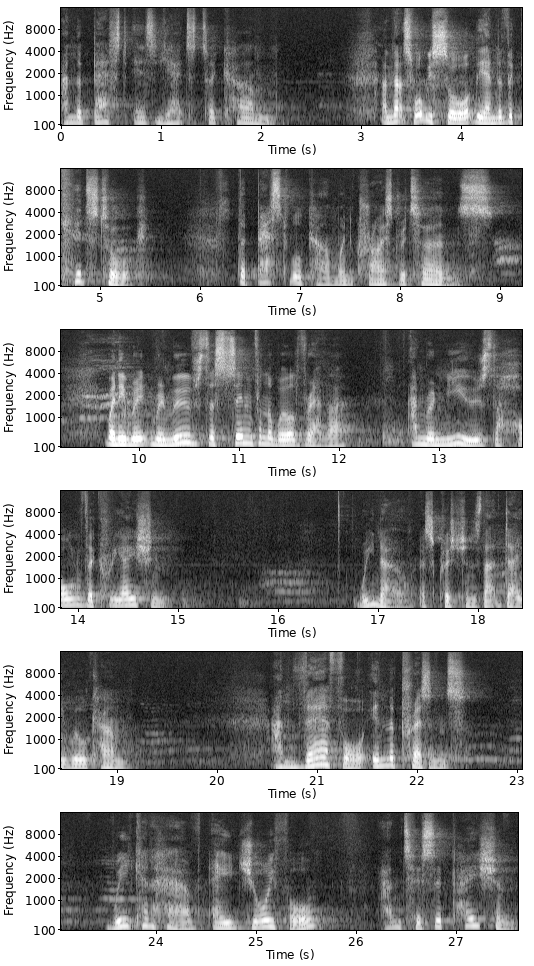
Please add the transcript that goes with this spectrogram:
And the best is yet to come. And that's what we saw at the end of the kids' talk. The best will come when Christ returns, when he re- removes the sin from the world forever and renews the whole of the creation. We know as Christians that day will come. And therefore, in the present, we can have a joyful anticipation.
